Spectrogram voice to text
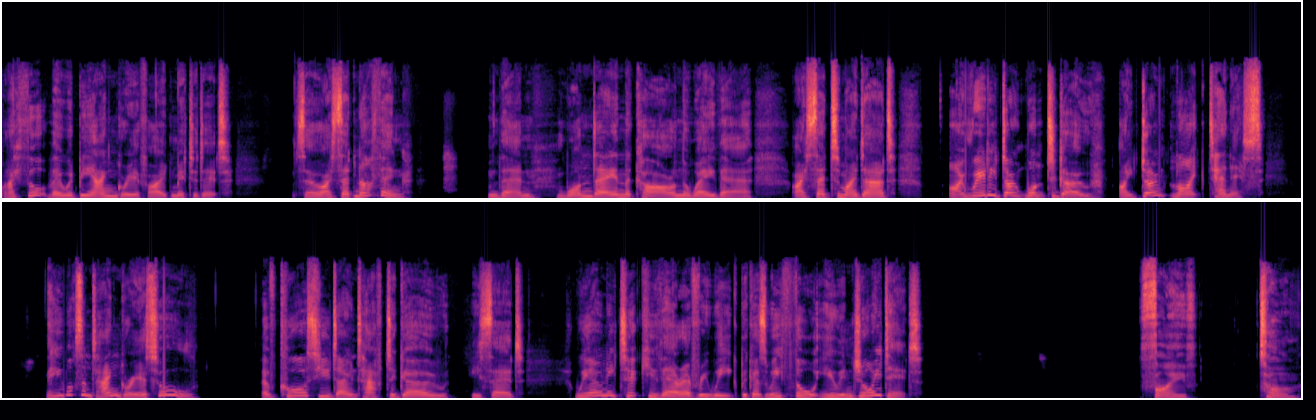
I thought they would be angry if I admitted it. So I said nothing. Then, one day in the car on the way there, I said to my dad, I really don't want to go. I don't like tennis. He wasn't angry at all. Of course you don't have to go, he said. We only took you there every week because we thought you enjoyed it. 5. Tom.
